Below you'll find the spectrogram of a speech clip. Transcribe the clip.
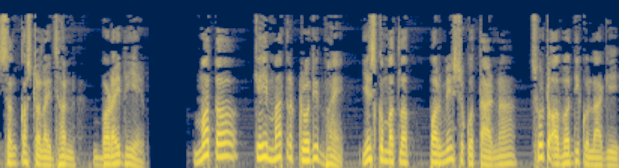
संकष्टलाई झन बढाइदिए। म त केही मात्र क्रोधित भए यसको मतलब परमेश्वरको ताडना छोटो अवधिको लागि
